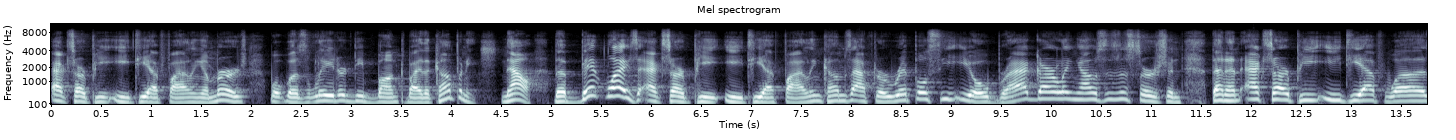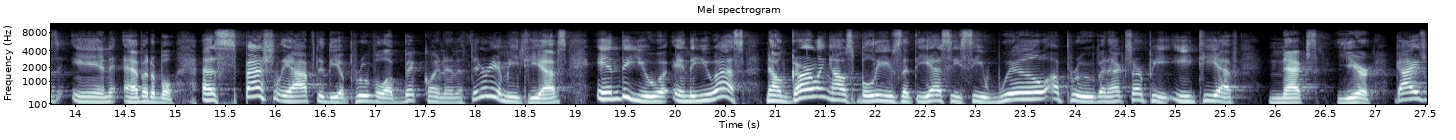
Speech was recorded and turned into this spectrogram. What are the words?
XRP ETF filing emerged, but was later debunked by the company. Now, the Bitwise XRP ETF filing comes after Ripple CEO Brad Garlinghouse's assertion that an XRP ETF was inevitable, especially after the approval of Bitcoin and Ethereum ETFs in the U- in the US. Now, Garlinghouse believes that the SEC will approve an XRP ETF next year. Guys,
